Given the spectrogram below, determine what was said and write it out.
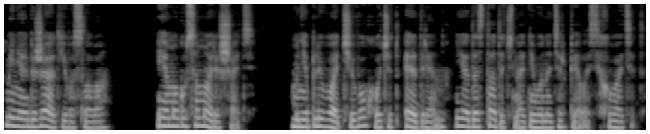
Меня обижают его слова. Я могу сама решать. Мне плевать, чего хочет Эдриан. Я достаточно от него натерпелась. Хватит.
